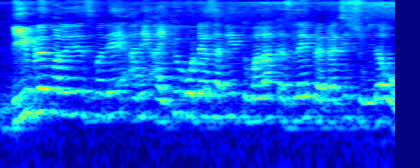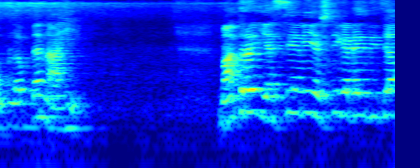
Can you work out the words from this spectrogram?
डीम्ड कॉलेजेसमध्ये आणि आयक्यू कोट्यासाठी तुम्हाला कसल्याही प्रकारची सुविधा उपलब्ध नाही. मात्र एस सी आणि एस टी कॅटेगरीच्या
